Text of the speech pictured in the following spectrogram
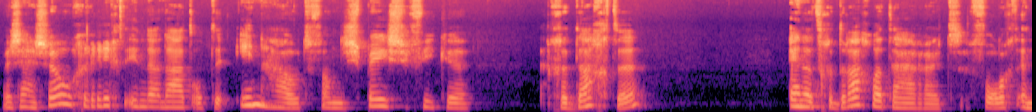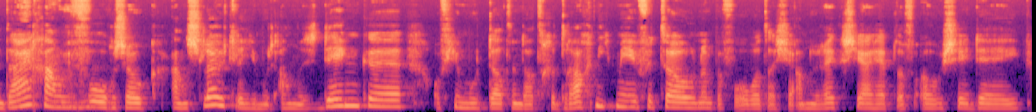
We zijn zo gericht inderdaad op de inhoud van die specifieke gedachten en het gedrag wat daaruit volgt. En daar gaan we vervolgens ook aan sleutelen. Je moet anders denken, of je moet dat en dat gedrag niet meer vertonen. Bijvoorbeeld als je anorexia hebt of OCD.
